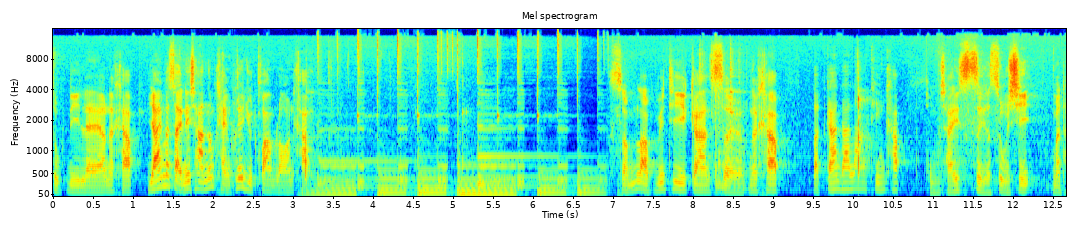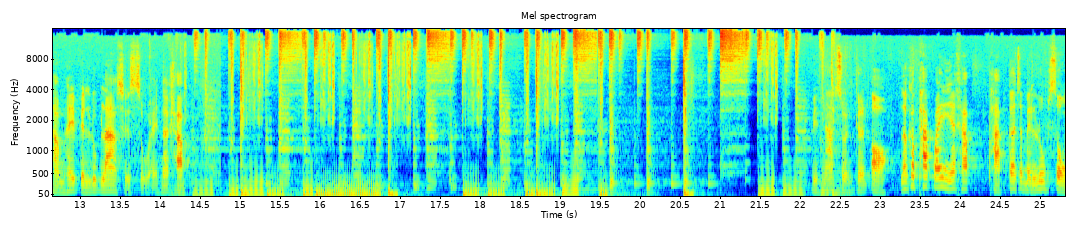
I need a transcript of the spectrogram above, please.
สุกดีแล้วนะครับ ย้ายมาใส่ในชามน้ำแข็งเพื่อหยุดความร้อนครับสำหรับวิธีการเสิร์ฟนะครับ ตัดก้านด้านล่างทิ้งครับ ผมใช้เสือซูชิ มาทำให้เป็นรูปร่างสวยๆนะครับบีบน้ำส่วนเกินออก แล้วก็พักไว้อย่างนี้ยครับ ผักก็จะเป็นรูปทรง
